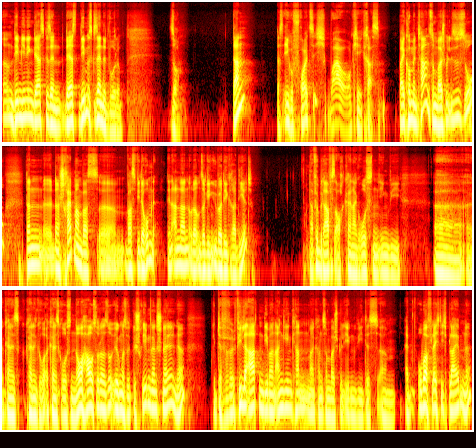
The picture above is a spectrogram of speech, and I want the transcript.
und demjenigen, der es gesendet, der es, dem es gesendet wurde. So. Dann, das Ego freut sich. Wow, okay, krass. Bei Kommentaren zum Beispiel ist es so, dann, äh, dann schreibt man was, äh, was wiederum den anderen oder unser Gegenüber degradiert. Dafür bedarf es auch keiner großen irgendwie äh, keines, keine, keines großen Know-hows oder so. Irgendwas wird geschrieben ganz schnell. Ne? gibt ja viele Arten, die man angehen kann. Man kann zum Beispiel irgendwie das ähm, oberflächlich bleiben, ne?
